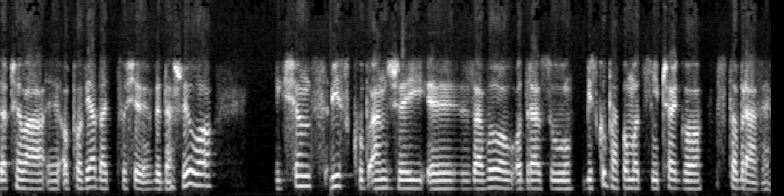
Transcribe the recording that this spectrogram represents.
zaczęła y, opowiadać, co się wydarzyło. Ksiądz biskup Andrzej y, zawołał od razu biskupa pomocniczego Stobrawy.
